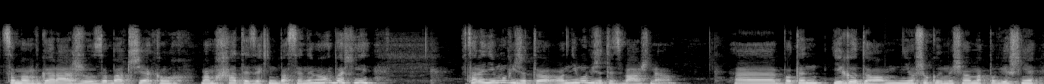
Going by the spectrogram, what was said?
co mam w garażu, zobacz jaką mam chatę z jakim basenem, a on właśnie wcale nie mówi, że to, on nie mówi, że to jest ważne. E, bo ten jego dom, nie oszukujmy się, on ma powierzchnię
